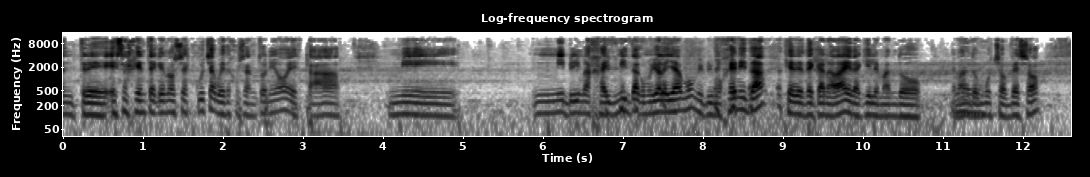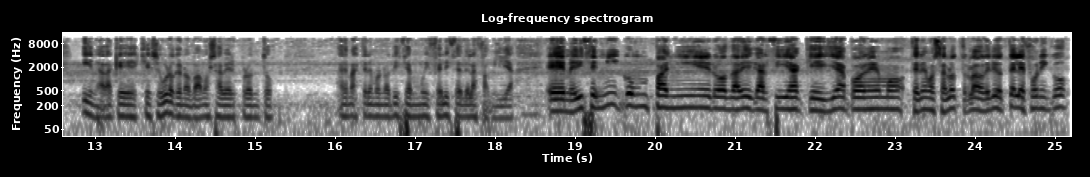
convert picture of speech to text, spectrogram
entre esa gente que nos escucha, pues de José Antonio está mi mi prima Jaimita, como yo le llamo, mi primogénita, que desde Canadá y de aquí le mando le mando muchos besos y nada, que, que seguro que nos vamos a ver pronto. Además tenemos noticias muy felices de la familia. Eh, me dice mi compañero David García que ya ponemos, tenemos al otro lado del hilo telefónico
